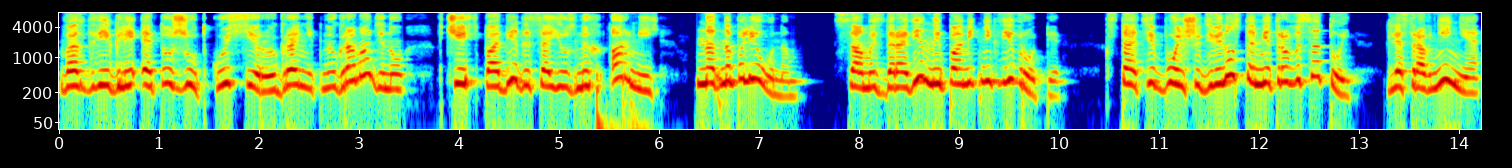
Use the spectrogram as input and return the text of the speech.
Воздвигли эту жуткую серую гранитную громадину в честь победы союзных армий над Наполеоном. Самый здоровенный памятник в Европе. Кстати, больше 90 метров высотой. Для сравнения,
